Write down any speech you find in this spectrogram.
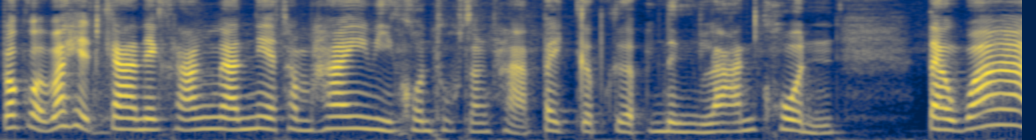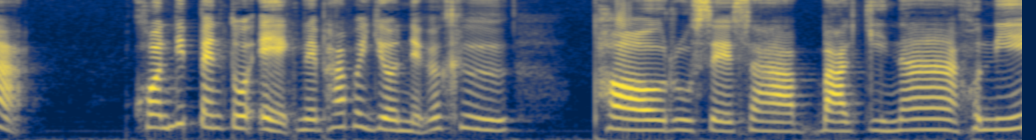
ปรากฏว่าเหตุการณ์ในครั้งนั้นเนี่ยทำให้มีคนถูกสังหารไปเกือบเกือบหนึ่งล้านคน แต่ว่าคนที่เป็นตัวเอกในภาพยนตร์เนี่ยก็คือพอลรูเซซาบากีนาคนนี้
